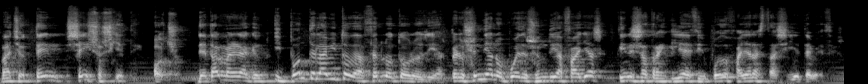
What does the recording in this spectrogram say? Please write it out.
Macho, ten 6 o 7, 8. De tal manera que. Y ponte el hábito de hacerlo todos los días. Pero si un día no puedes, un día fallas, tienes esa tranquilidad de decir, puedo fallar hasta 7 veces.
